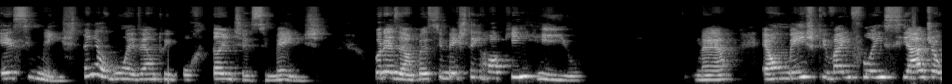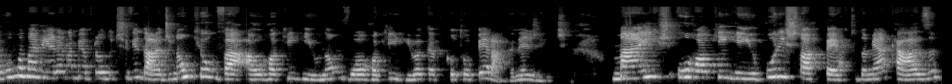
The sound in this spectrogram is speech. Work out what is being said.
esse mês. Tem algum evento importante esse mês? Por exemplo, esse mês tem Rock in Rio né? É um mês que vai influenciar de alguma maneira na minha produtividade. Não que eu vá ao Rock in Rio, não vou ao Rock in Rio até porque eu tô operada, né, gente? Mas o Rock in Rio, por estar perto da minha casa,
